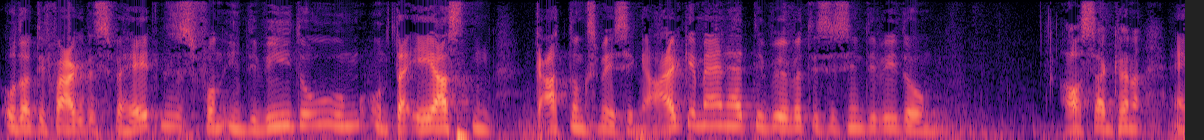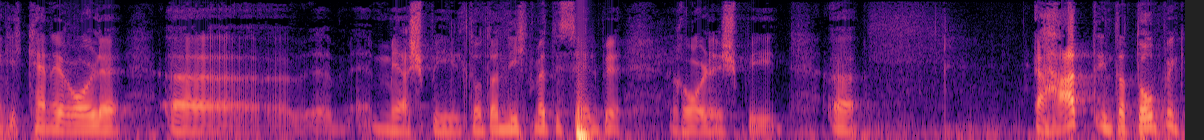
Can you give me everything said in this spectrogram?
oder die Frage des Verhältnisses von Individuum und der ersten gattungsmäßigen Allgemeinheit, die wir über dieses Individuum aussagen können, eigentlich keine Rolle äh, mehr spielt oder nicht mehr dieselbe Rolle spielt. Äh, er hat in der Topik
